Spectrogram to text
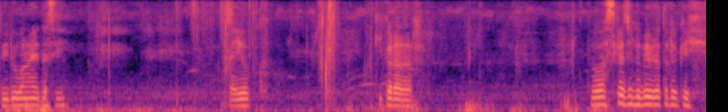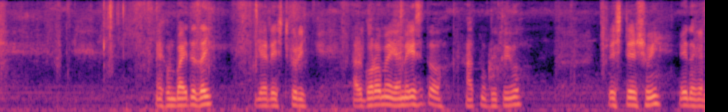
ভিডিও বানাই যেতেছি যাই হোক, কী করার আর? তো আজকের জন্য ভিডিওটা এতটুকুই। এখন বাড়িতে যাই, গিয়ে রেস্ট করি। আর গরমে ঘেমে গেছি তো। হাত মুখ ধুইতে ফ্রেশ ট্রেশ হই। এই দেখেন,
